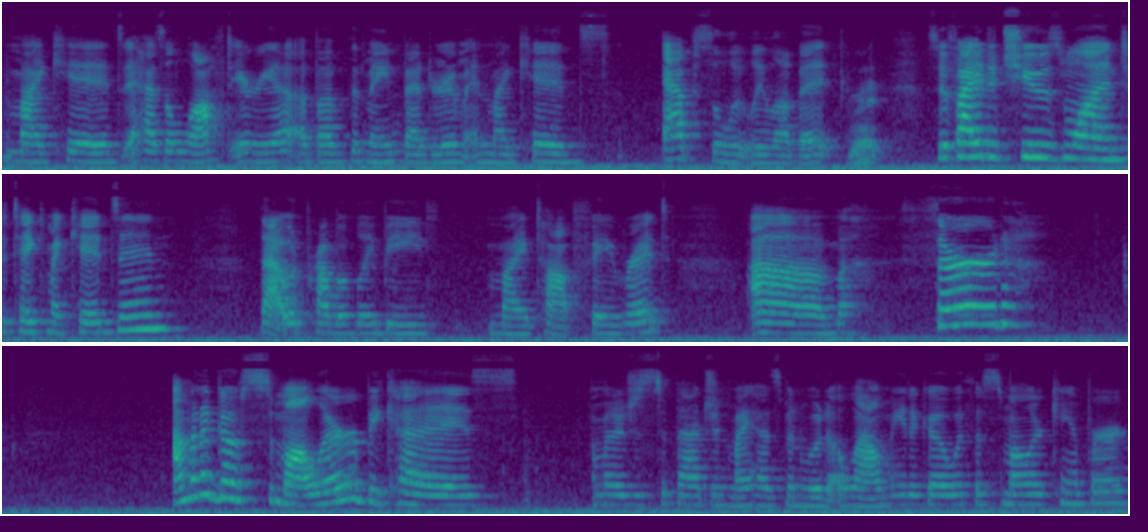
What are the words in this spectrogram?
My kids, it has a loft area above the main bedroom, and my kids absolutely love it. Right. So if I had to choose one to take my kids in, that would probably be my top favorite. Um, third, I'm gonna go smaller because I'm gonna just imagine my husband would allow me to go with a smaller camper.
